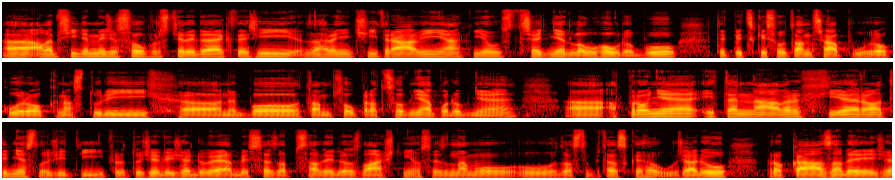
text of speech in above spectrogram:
ale přijde mi, že jsou prostě lidé, kteří v zahraničí tráví nějakou středně dlouhou dobu. Typicky jsou tam třeba půl roku, rok na studiích, nebo tam jsou pracovně a podobně. A pro ně i ten návrh je relativně složitý, protože vyžaduje, aby se zapsali do zvláštního seznamu u zastupitelského úřadu, prokázali, že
